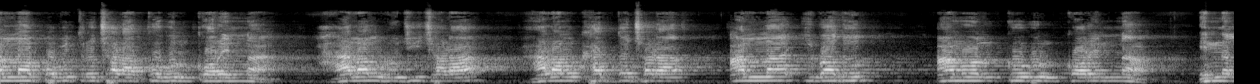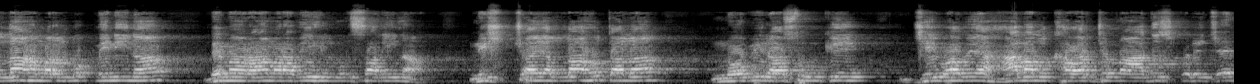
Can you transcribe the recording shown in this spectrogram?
আল্লাহ পবিত্র ছাড়া কবুল করেন না। হালাল রুজি ছাড়া, হালাল খাদ্য ছাড়া আল্লাহ ইবাদত, আমল কবুল করেন না। নিশ্চয় আল্লাহ তাআলা নবী রাসূলকে যেভাবে হালাল খাওয়ার জন্য আদেশ করেছেন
